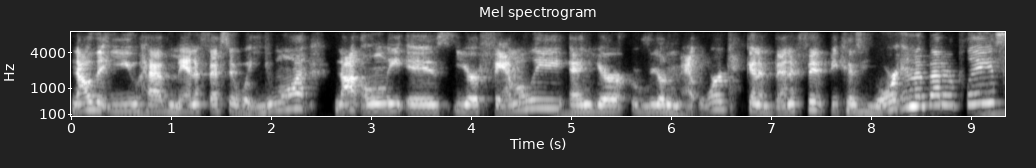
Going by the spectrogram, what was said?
now that you have manifested what you want, not only is your family and your your network going to benefit because you're in a better place,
